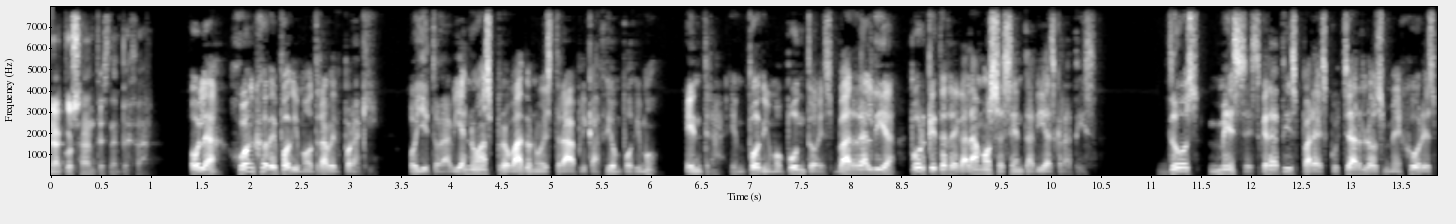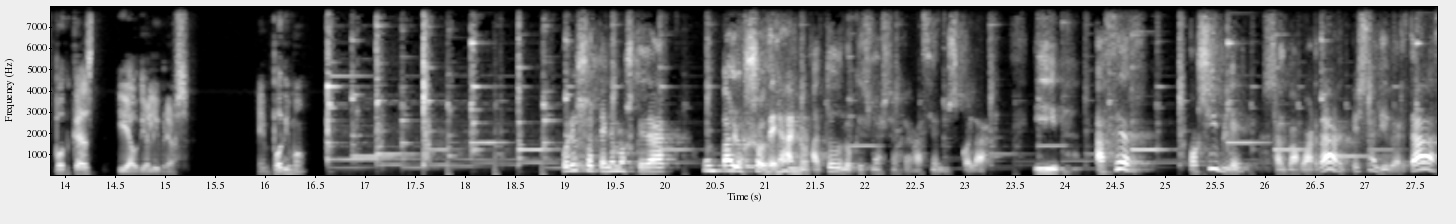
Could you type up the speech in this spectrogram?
Una cosa antes de empezar. Hola, Juanjo de Podimo, otra vez por aquí. Oye, ¿todavía no has probado nuestra aplicación Podimo? Entra en podimo.es barra al día porque te regalamos 60 días gratis. Dos meses gratis para escuchar los mejores podcasts y audiolibros. En Podimo. Por eso tenemos que dar un palo soberano a todo lo que es la segregación escolar y hacer posible salvaguardar esa libertad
